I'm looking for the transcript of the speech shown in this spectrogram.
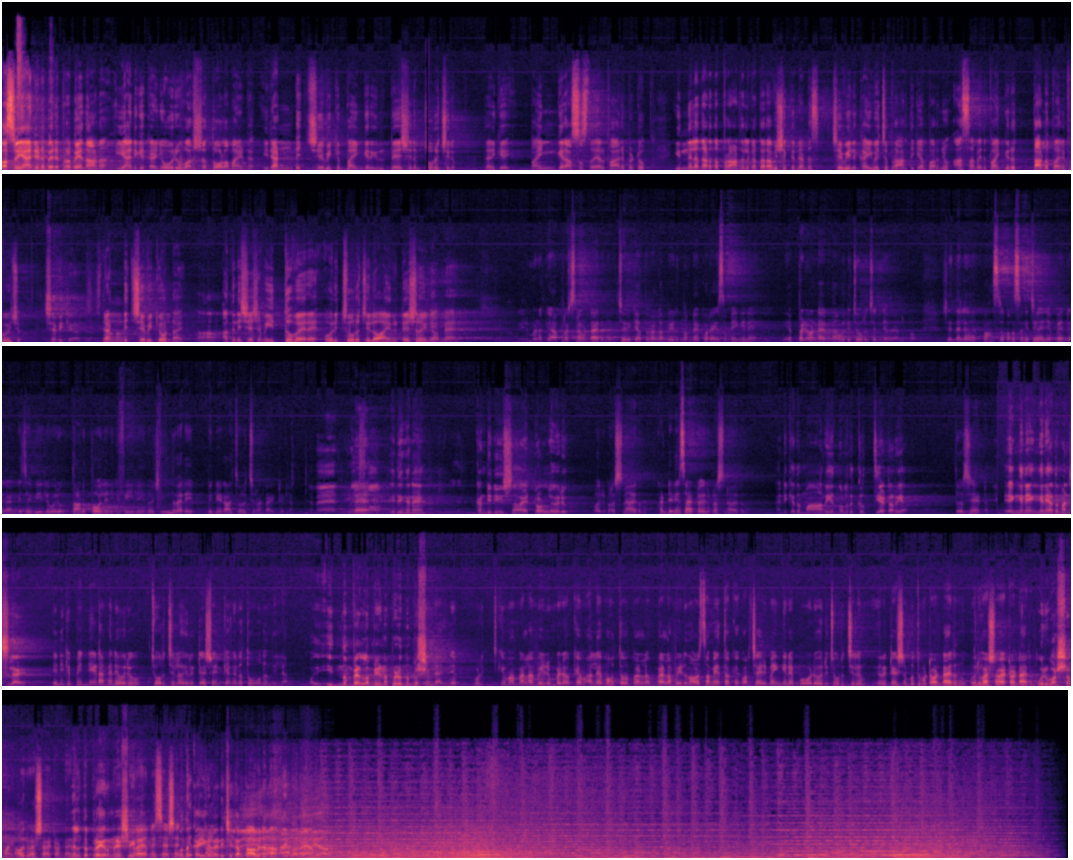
First ഈ ആന്റിയുടെ പേര് പ്രഭേന്നാണ് ഈ ആന്റിക്ക് കഴിഞ്ഞ ഒരു വർഷത്തോളമായിട്ട് ഈ രണ്ട് ചെവിക്കും ഭയങ്കര ഇറിറ്റേഷനും ചൊറിച്ചിലും തനിക്ക് ഭയങ്കര അസ്വസ്ഥതയാൽ ഭാരപ്പെട്ടു. ഇന്നലെ നടന്ന പ്രാർത്ഥനയിൽ കർത്താർ അഭിഷേകത്തിന് രണ്ട് ചെവിയിലും കൈവച്ച് പ്രാർത്ഥിക്കാൻ പറഞ്ഞു. ആ സമയത്ത് ഭയങ്കര തണുപ്പ് അനുഭവിച്ചു. രണ്ട് ചെവിക്കും ഉണ്ടായി. അതിനുശേഷം ഇതുവരെ ഒരു ചൊറിച്ചിലോ ഇറിറ്റേഷനോ ഇല്ല. വീഴുമ്പോഴൊക്കെ ആ പ്രശ്നം ഉണ്ടായിരുന്നു. ചെവിക്കകത്ത് വെള്ളം വീഴുന്നുണ്ടെങ്കിൽ കുറേ സമയം ഇങ്ങനെ എപ്പോഴും ഉണ്ടായിരുന്നു ആ ഒരു ചൊറിച്ചിലിന്റെ ഒരു അനുഭവം. പക്ഷെ ഇന്നലെ പാസ്റ്റർ പ്രസംഗിച്ചു കഴിഞ്ഞപ്പോൾ എന്റെ രണ്ട് ചെവിയിൽ ഒരു തണുപ്പ് പോലെ എനിക്ക് ഫീൽ ചെയ്തു. പക്ഷെ ഇന്ന് വരെ പിന്നീട് ആ ചൊറിച്ചിലുണ്ടായിട്ടില്ല ഇതിങ്ങനെ കണ്ടിന്യൂസ് ആയിട്ടുള്ള ഒരു ഒരു പ്രശ്നമായിരുന്നു. കണ്ടിന്യൂസ് ആയിട്ടുള്ള ഒരു പ്രശ്നമായിരുന്നു. എനിക്കത് മാറി എന്നുള്ളത് കൃത്യമായിട്ട് അറിയാം. തീർച്ചയായിട്ടും. എങ്ങനെ എങ്ങനെ അത് മനസ്സിലായത്? എനിക്ക് പിന്നീട് അങ്ങനെ ഒരു ചൊറിച്ചിലോ ഇറിറ്റേഷൻ എനിക്ക് അങ്ങനെ തോന്നുന്നില്ല. ഇന്നും വെള്ളം വീണപ്പോഴൊന്നും പ്രശ്നമില്ല ഇത് കുളിക്കുമ്പോൾ വെള്ളം വീഴുമ്പോഴൊക്കെ അല്ലെ മുഖത്ത് വെള്ളം വെള്ളം വീഴുന്ന സമയത്തൊക്കെ കുറച്ച് കഴിയുമ്പോൾ ഇങ്ങനെ എപ്പോഴും ഒരു ചൊറിച്ചിലും ഇറിറ്റേഷൻ ബുദ്ധിമുട്ടും ഉണ്ടായിരുന്നു ഒരു വർഷമായിട്ടുണ്ടായിരുന്നു. ഒരു വർഷമായി. ഒരു വർഷമായിട്ടുണ്ടായിരുന്നു. ഇന്നലത്തെ പ്രയറിന് ശേഷം ഒന്ന് കൈകൾ അടിച്ച് കർത്താവിന് നന്ദി പറയാം.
